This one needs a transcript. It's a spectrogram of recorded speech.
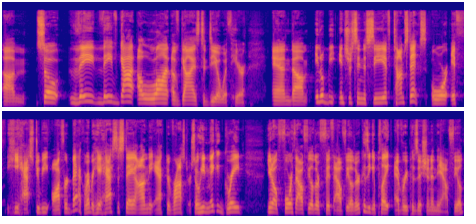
Um, so they they've got a lot of guys to deal with here. And um, it'll be interesting to see if Tom sticks or if he has to be offered back. Remember, he has to stay on the active roster. So he'd make a great, you know, fourth outfielder, fifth outfielder, because he could play every position in the outfield.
